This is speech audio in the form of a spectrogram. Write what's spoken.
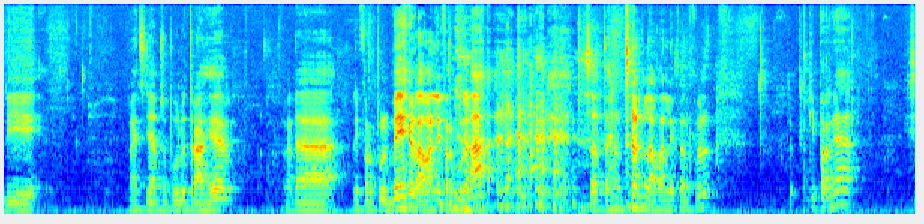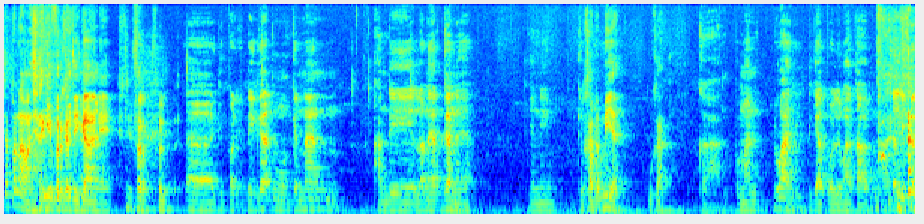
di match jam 10 terakhir ada Liverpool B lawan Liverpool A. Southampton lawan Liverpool. Kipernya siapa namanya kiper ketiga nih Liverpool. Eh, kiper ketiga kemungkinan Andy Lonergan ya. Ini kiper- akademi ya? Bukan. Bukan pemain tua nih 35 tahun. Ada juga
